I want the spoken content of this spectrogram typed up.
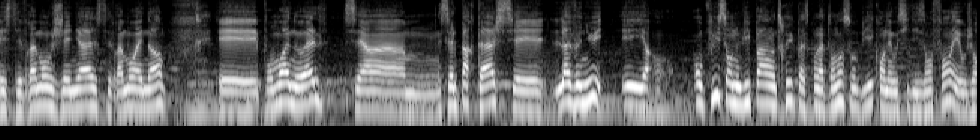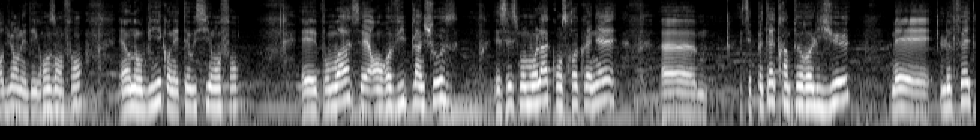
et, c'était vraiment génial, c'était vraiment énorme. Et pour moi Noël, c'est un c'est le partage, c'est la venue et en plus, on n'oublie pas un truc parce qu'on a tendance à oublier qu'on est aussi des enfants et aujourd'hui on est des grands enfants et on a oublié qu'on était aussi enfants. Et pour moi, c'est on revit plein de choses et c'est ce moment-là qu'on se reconnaît. Euh, c'est peut-être un peu religieux, Mais le fait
